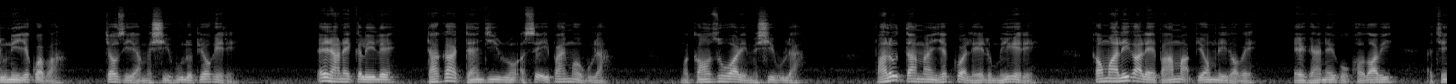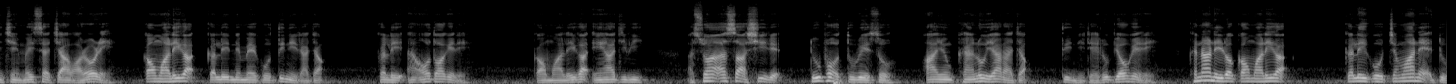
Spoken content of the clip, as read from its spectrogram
လူနေရက်ကွက်ပါကြောက်စရာမရှိဘူးလို့ပြောခဲ့တယ်အဲ့ဒါနဲ့ကလေးလဲဒါကဒန်ဂျီရွန်အစိပ်အပိုင်းမဟုတ်ဘူးလားမကောင်းဆိုးဝါးတွေမရှိဘူးလားဘာလို့တာမန်ရက်ကွက်လဲလို့မေးခဲ့တယ်ကောင်မလေးကလည်းဘာမှပြောမနေတော့ပဲအဲကန်းထဲကိုခေါ်သွားပြီးအချင်းချင်းမိတ်ဆက်ကြပါတော့တယ်ကောင်မလေးကကလေးနာမည်ကိုသိနေတာကြောင့် ကလေးအံ့ဩသွားခဲ့တယ်ကောင်မလေးကအင်အားကြီးပြီးအစွမ်းအစရှိတဲ့ဒူးဖို့သူတွေဆိုအာယုံခံလို့ရတာကြောင့်တည်နေတယ်လို့ပြောခဲ့တယ်ခဏနေတော့ကောင်မလေးကကလေးကိုကျမနဲ့အတူ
